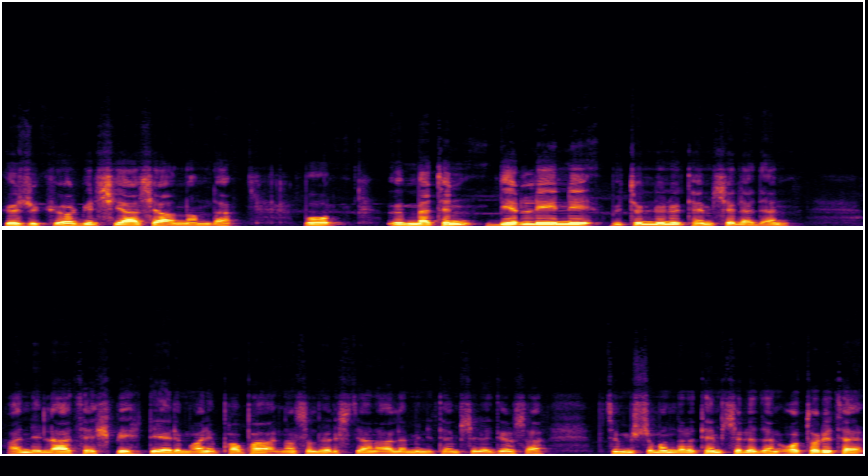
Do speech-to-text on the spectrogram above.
gözüküyor. Bir siyasi anlamda bu ümmetin birliğini, bütünlüğünü temsil eden hani la teşbih diyelim. Hani Papa nasıl Hristiyan alemini temsil ediyorsa bütün Müslümanları temsil eden otorite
